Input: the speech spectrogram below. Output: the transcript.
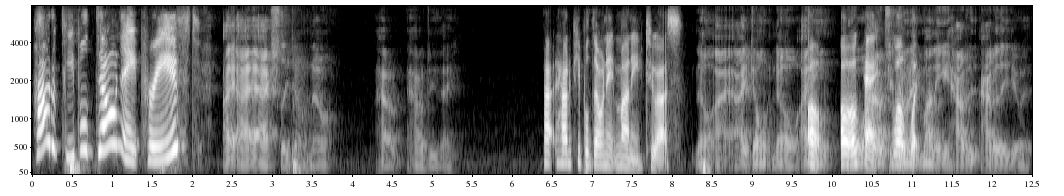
How do people donate, priest? I, I actually don't know. How how do they? How, how do people donate money to us? No, I, I don't know. I Oh, don't oh, know okay. how to Well, donate what- money. How do how do they do it?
